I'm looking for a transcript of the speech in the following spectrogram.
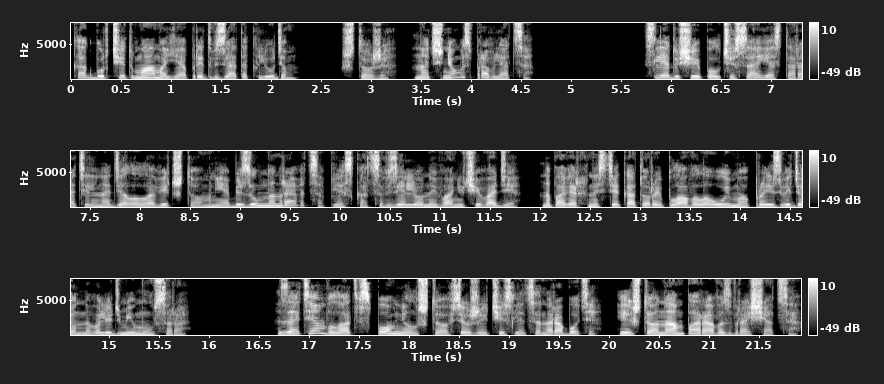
Как бурчит мама, я предвзята к людям. Что же, начнем исправляться. Следующие полчаса я старательно делала вид, что мне безумно нравится плескаться в зеленой вонючей воде, на поверхности которой плавала уйма произведенного людьми мусора. Затем Влад вспомнил, что все же числится на работе и что нам пора возвращаться.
